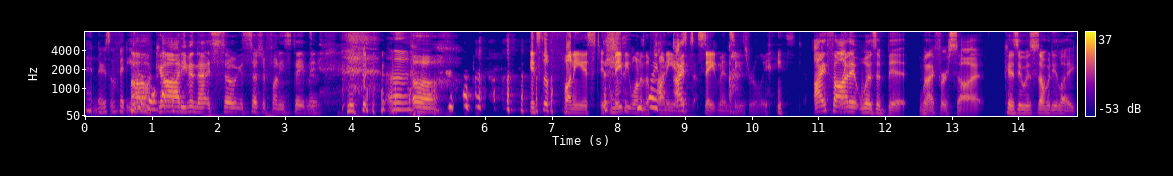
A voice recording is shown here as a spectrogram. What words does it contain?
and there's a video. Oh God! Even that is so. It's such a funny statement. Uh, It's the funniest. It's maybe one of the Like, funniest I- statements he's released. I thought Like- it was a bit when I first saw it because it was somebody like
